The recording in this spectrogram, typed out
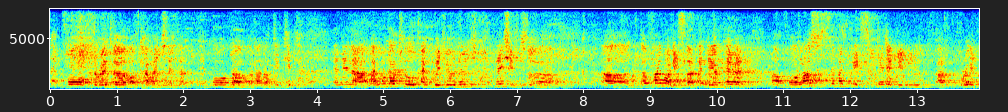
and board director of Taiwan Center. They bought a lot of tickets. And then I would like to congratulate to uh, the finalists and their parents. Uh, for last seven weeks, they have been uh, great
